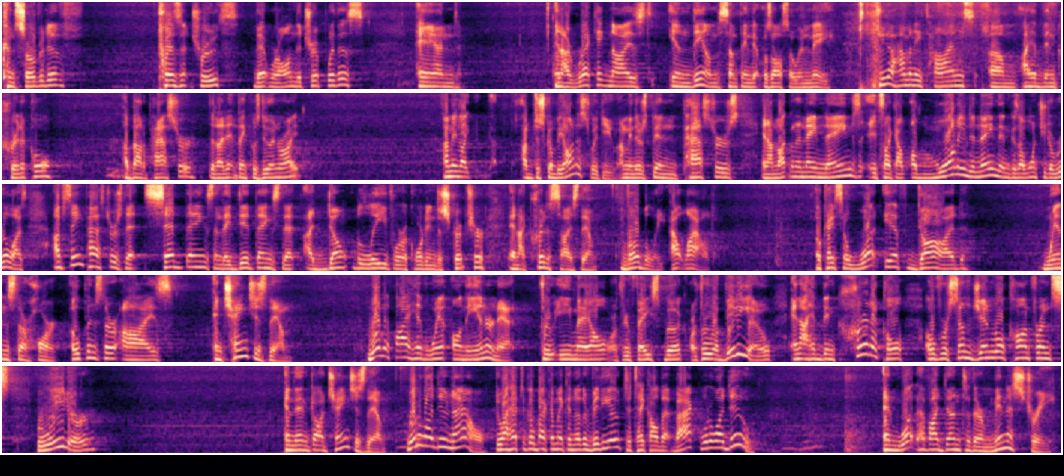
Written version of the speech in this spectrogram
conservative, present truth, that were on the trip with us, and and I recognized in them something that was also in me. Do you know how many times um, I have been critical about a pastor that I didn't think was doing right? I mean, like, I'm just going to be honest with you. I mean, there's been pastors, and I'm not going to name names. It's like I'm, I'm wanting to name them because I want you to realize I've seen pastors that said things and they did things that I don't believe were according to Scripture, and I criticize them verbally, out loud. Okay, so what if God wins their heart, opens their eyes, and changes them? What if I have went on the internet through email or through Facebook or through a video, and I have been critical over some general conference leader, and then God changes them. What do I do now? Do I have to go back and make another video to take all that back? What do I do? And what have I done to their ministry?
